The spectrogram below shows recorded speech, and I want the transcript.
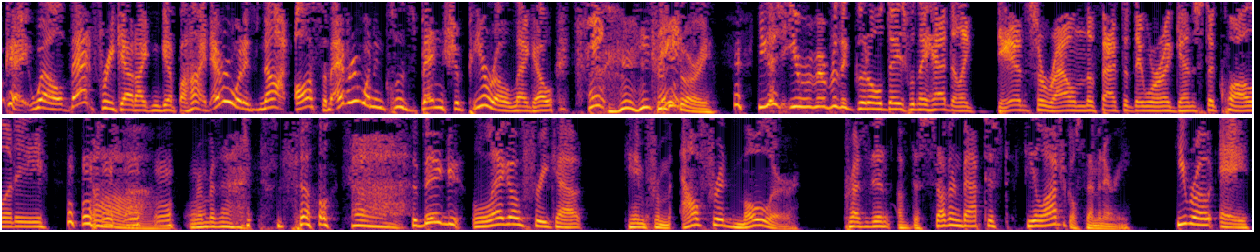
Okay, well, that freak out I can get behind. Everyone is not awesome. Everyone includes Ben Shapiro, Lego. Think. True story. You guys, you remember the good old days when they had to like dance around the fact that they were against equality? Ah, remember that? So, the big Lego freakout came from Albert Mohler, president of the Southern Baptist Theological Seminary. He wrote a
